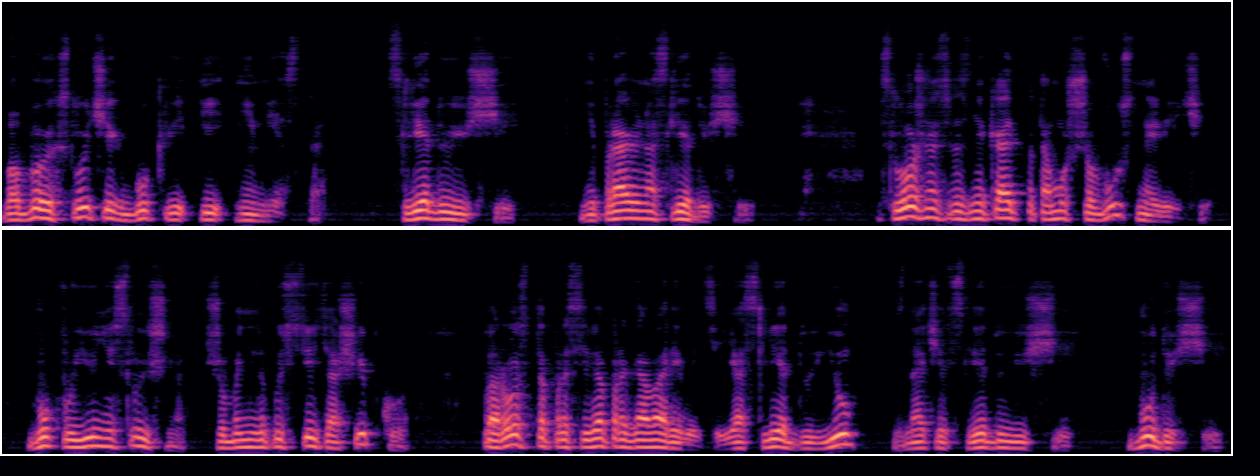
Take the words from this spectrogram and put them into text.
В обоих случаях букве «и» не место. Следующий. Неправильно следующий. Сложность возникает потому, что в устной речи Букву «ю» не слышно. Чтобы не допустить ошибку, просто про себя проговаривайте. Я следую, значит следующий. Будущий.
